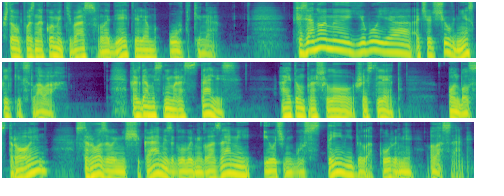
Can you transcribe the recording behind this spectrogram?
чтобы познакомить вас с владетелем Уткина. Физиономию его я очерчу в нескольких словах. Когда мы с ним расстались, а этому прошло шесть лет, он был строен, с розовыми щеками, с голубыми глазами и очень густыми белокурыми волосами.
